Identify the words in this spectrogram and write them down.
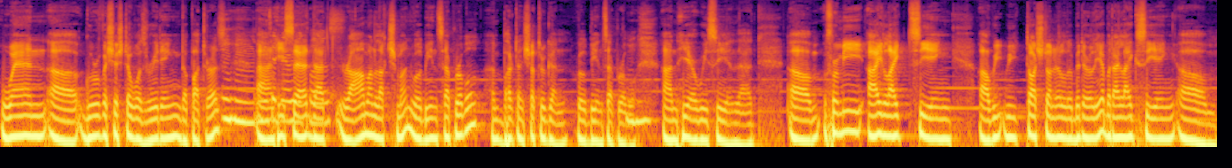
when uh, Guru Vashishta was reading the Patras? Mhm, and he they were said that. Ram and Lakshman will be inseparable, and Bharat and Shatrughan will be inseparable. Mhm. And here we see in that. Um, for me, I liked seeing. Uh, we we touched on it a little bit earlier, but I like seeing um,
